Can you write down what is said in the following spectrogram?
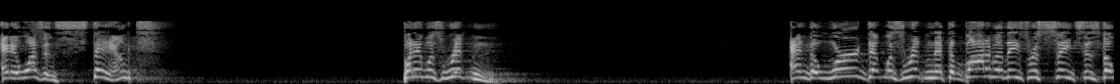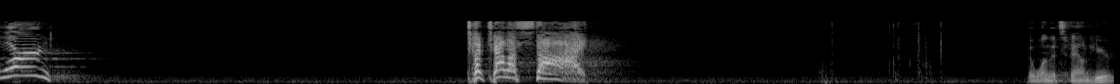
And it wasn't stamped, but it was written. And the word that was written at the bottom of these receipts is the word Tetelestai. The one that's found here.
